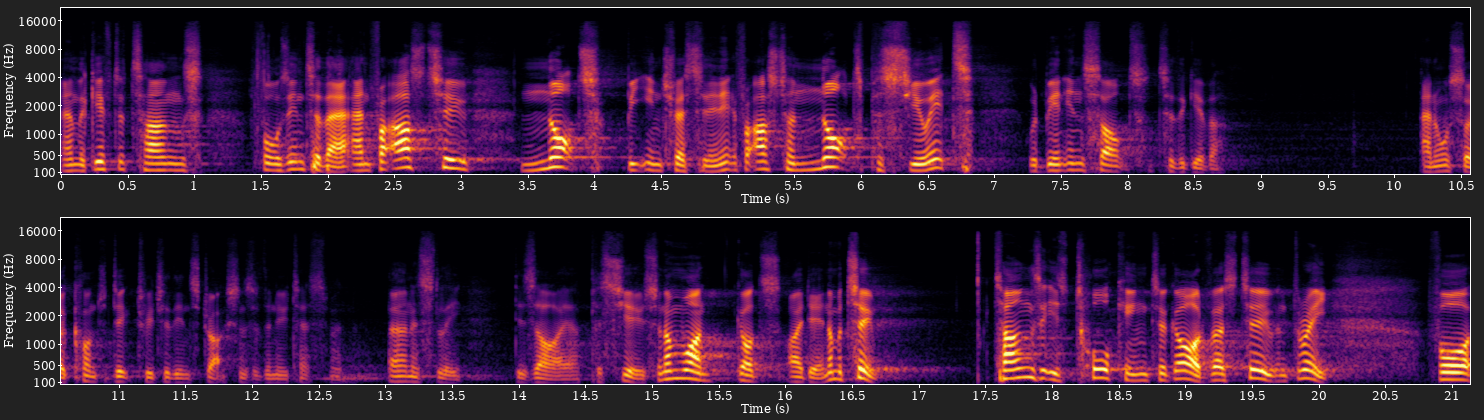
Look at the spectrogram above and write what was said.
And the gift of tongues falls into that. And for us to not be interested in it, for us to not pursue it, would be an insult to the giver and also contradictory to the instructions of the New Testament. Earnestly desire, pursue. So, number one, God's idea. Number two, tongues is talking to God. Verse 2 and 3. For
